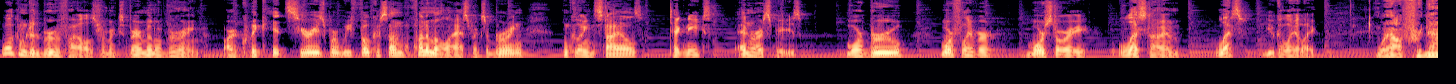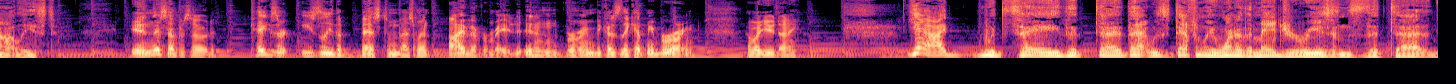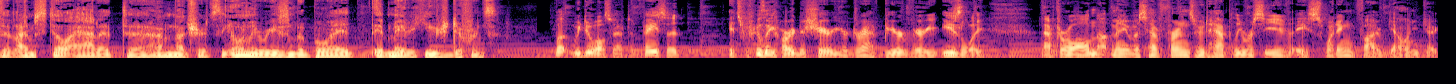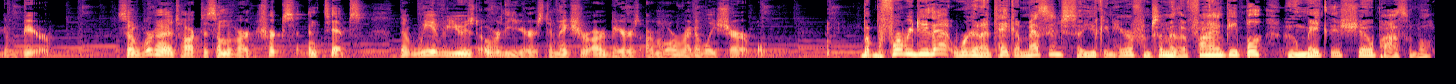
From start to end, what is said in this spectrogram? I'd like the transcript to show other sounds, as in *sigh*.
Welcome to the Brew Files from Experimental Brewing, our quick hit series where we focus on fundamental aspects of brewing, including styles, techniques, and recipes. More brew, more flavor, more story, less time, less ukulele. Well, for now at least. In this episode, kegs are easily the best investment I've ever made in brewing because they kept me brewing. How about you, Denny? Yeah, I would say that uh, that was definitely one of the major reasons that uh, that I'm still at it. Uh, I'm not sure it's the only reason, but boy, it, it made a huge difference. But we do also have to face it, it's *laughs* really hard to share your draft beer very easily. After all, not many of us have friends who'd happily receive a sweating five gallon keg of beer. So we're going to talk to some of our tricks and tips that we have used over the years to make sure our beers are more readily shareable. But before we do that, we're going to take a message so you can hear from some of the fine people who make this show possible.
